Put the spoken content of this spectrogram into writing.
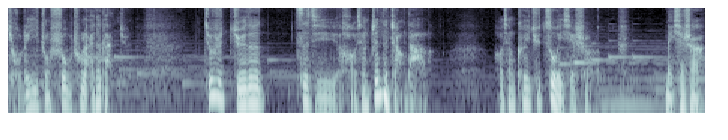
有了一种说不出来的感觉，就是觉得自己好像真的长大了，好像可以去做一些事儿了。哪些事儿？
